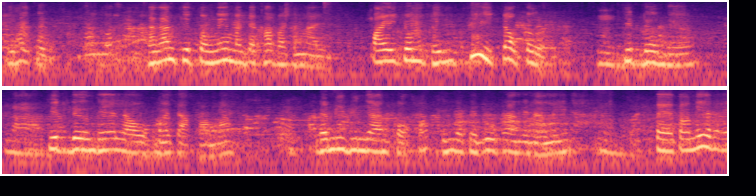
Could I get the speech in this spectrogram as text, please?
คือไม่เกิดทางนั้นจิตตรงนี้มันจะเข้าไปข้างในไปจนถึงที่เจ้าเกิดจิตเดิมแท้ จิตเดิมแท้เรามาจากความว่างและมีวิญญาณเกาะปั๊บถึงมาเป็นรูปร่างในนามนี้ แต่ตอนนี้ใน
